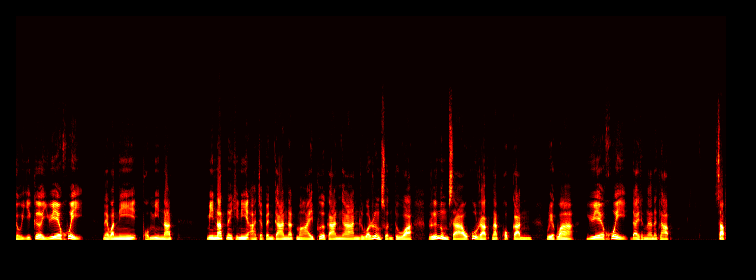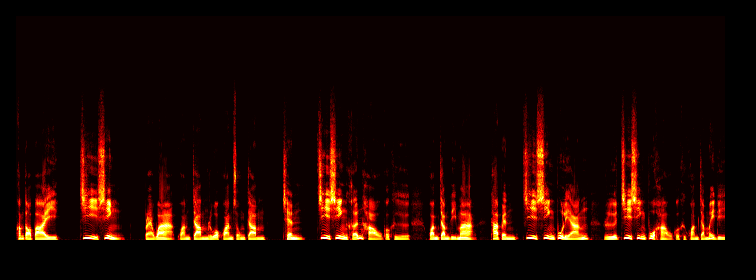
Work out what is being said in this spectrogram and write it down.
有一个约会ในวันนี้ผมมีนัด มีนัดในที่นี้อาจจะเป็นการนัดหมายเพื่อการงานหรือว่าเรื่องส่วนตัว หรือหนุ่มสาวคู่รักนัดพบกัน เรียกว่าเย่หุยได้ทั้งนั้นนะครับ ศัพท์คำต่อไป จี้ซิ่งแปลว่า ความจำหรือว่าความทรงจำเช่น จี้ซิ่งเหินเห่าก็คือ ความจำดีมาก ถ้าเป็นจี้ซิ่งผู้เหลียง หรือจี้ซิ่งผู้เห่าก็คือความจำไม่ดี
